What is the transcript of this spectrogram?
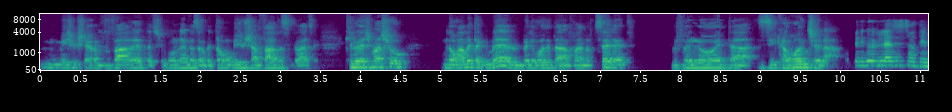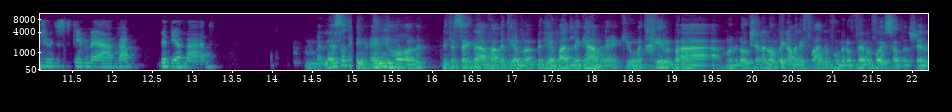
מישהו שעבר את השיבון לב הזה, או בתור מישהו שעבר את הסיטואציה. כאילו, יש משהו נורא מתגמל בלראות את האהבה הנוצרת, ולא את הזיכרון שלה. בניגוד לאיזה סרטים שמתעסקים באהבה בדיעבד? מלא סרטים. אני הול מתעסק באהבה בדיעבד לגמרי, כי הוא מתחיל במונולוג של אני לא מבין למה נפרדנו, והוא מלווה ב voice over של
